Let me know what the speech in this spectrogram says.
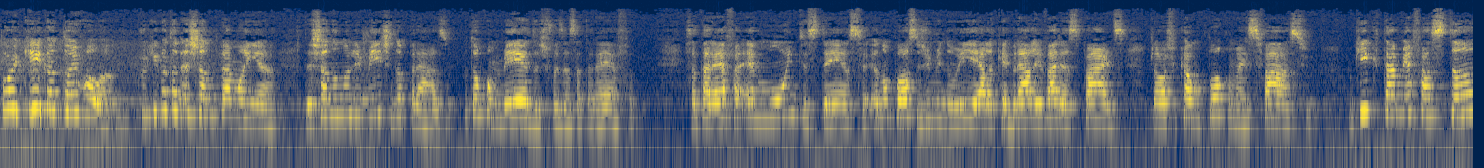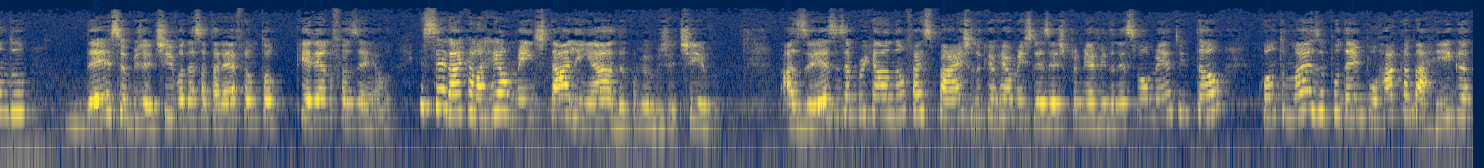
por que, que eu estou enrolando? Por que, que eu estou deixando para amanhã? Deixando no limite do prazo? Eu estou com medo de fazer essa tarefa? Essa tarefa é muito extensa, eu não posso diminuir ela, quebrá-la em várias partes para ela ficar um pouco mais fácil. O que está me afastando desse objetivo, dessa tarefa, eu não estou querendo fazer ela? E será que ela realmente está alinhada com o meu objetivo? Às vezes é porque ela não faz parte do que eu realmente desejo para minha vida nesse momento, então quanto mais eu puder empurrar com a barriga,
